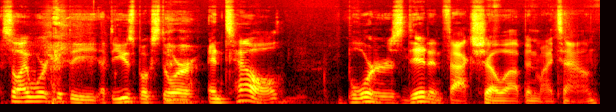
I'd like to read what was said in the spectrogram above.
so I worked at the at the used bookstore until Borders did in fact show up in my town,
